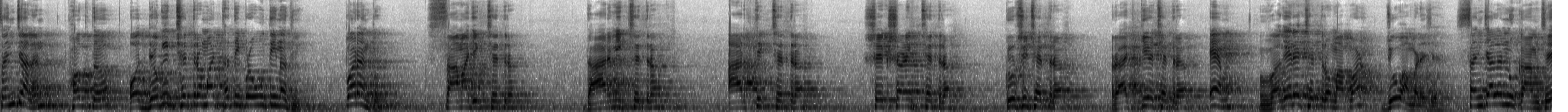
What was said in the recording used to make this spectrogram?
સંચાલન ફક્ત ઔદ્યોગિક ક્ષેત્રમાં જ થતી પ્રવૃત્તિ નથી, પરંતુ સામાજિક ક્ષેત્ર, ધાર્મિક ક્ષેત્ર, આર્થિક ક્ષેત્ર, શૈક્ષણિક ક્ષેત્ર કૃષિ ક્ષેત્ર, રાજકીય ક્ષેત્ર, એમ વગેરે ક્ષેત્રોમાં પણ જોવા મળે છે. સંચાલનનું કામ છે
